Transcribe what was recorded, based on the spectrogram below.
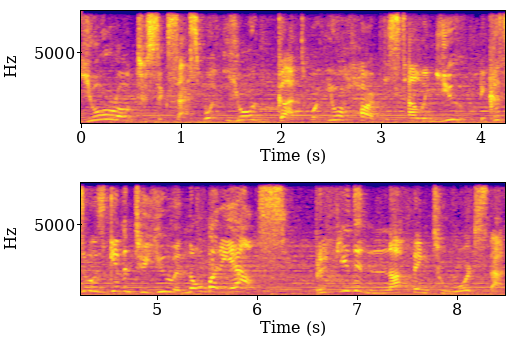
Your road to success, what your gut, what your heart is telling you, because it was given to you and nobody else. But if you did nothing towards that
